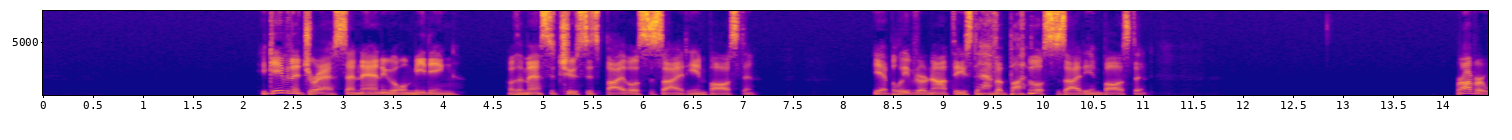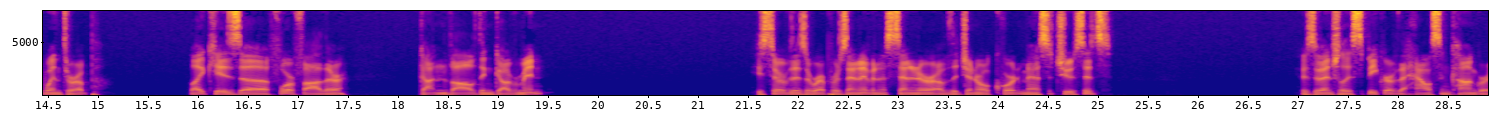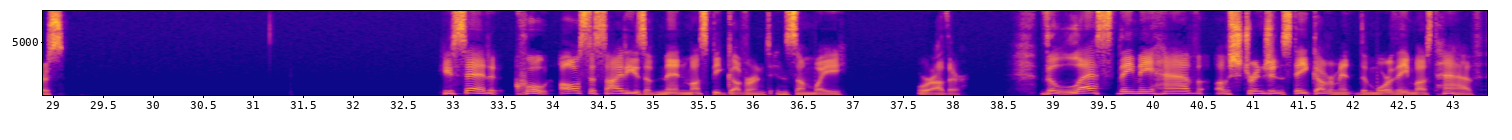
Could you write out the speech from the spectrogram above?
he gave an address at an annual meeting of the Massachusetts Bible Society in Boston. Yeah, believe it or not, they used to have a Bible Society in Boston. Robert Winthrop, like his uh, forefather, got involved in government he served as a representative and a senator of the General Court in Massachusetts. He was eventually Speaker of the House and Congress. He said, quote, all societies of men must be governed in some way or other. The less they may have of stringent state government, the more they must have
